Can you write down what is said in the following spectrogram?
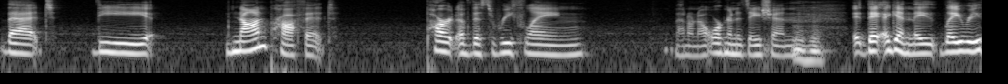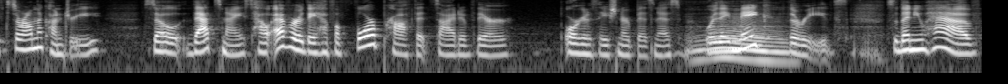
that the nonprofit part of this wreath laying i don't know organization it, they again they lay wreaths around the country so that's nice. However they have a for-profit side of their organization or business where they make the wreaths. So then you have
